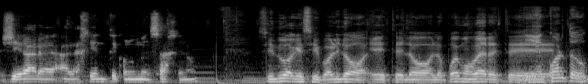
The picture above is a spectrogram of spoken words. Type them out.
llegar a, la gente con un mensaje, ¿no? Sin duda que sí, Pablito, este, lo, podemos ver. Este... ¿Y en, cuántos,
